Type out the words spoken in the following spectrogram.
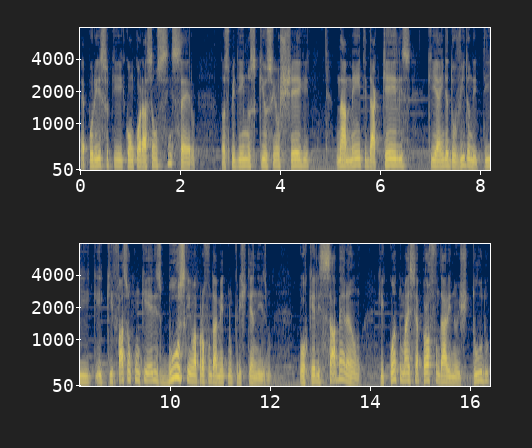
É por isso que, com o coração sincero, nós pedimos que o Senhor chegue na mente daqueles que ainda duvidam de ti e que façam com que eles busquem o aprofundamento no cristianismo, porque eles saberão que quanto mais se aprofundarem no estudo,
